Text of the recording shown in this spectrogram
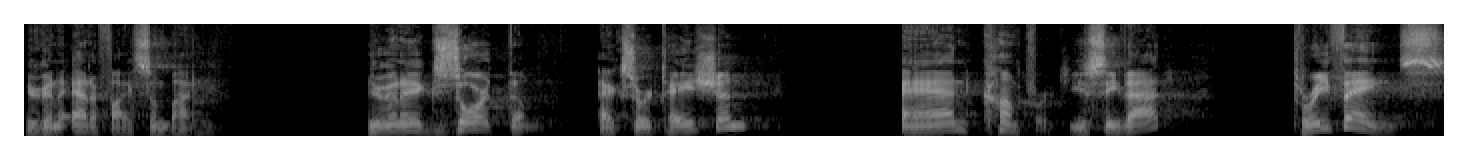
You're going to edify somebody. You're going to exhort them. Exhortation and comfort. You see that? Three things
